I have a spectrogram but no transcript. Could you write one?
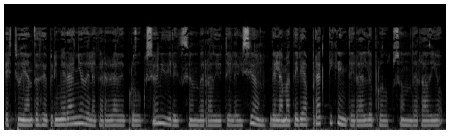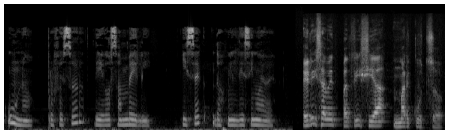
estudiantes de primer año de la carrera de Producción y Dirección de Radio y Televisión, de la materia Práctica Integral de Producción de Radio 1, profesor Diego Zambelli, ISEC 2019. Elizabeth Patricia Marcuzzo.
